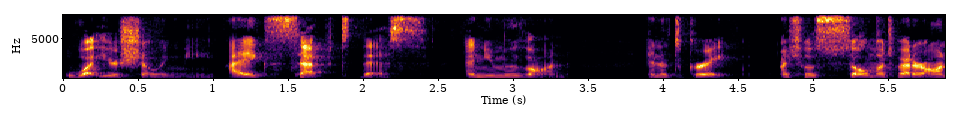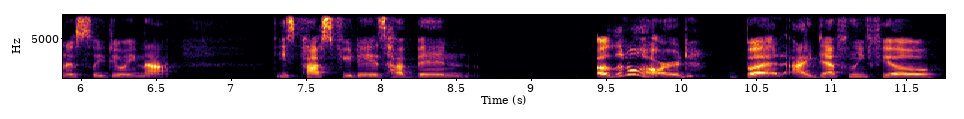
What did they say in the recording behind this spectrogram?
what you're showing me. I accept this. And you move on. And it's great. I feel so much better, honestly, doing that. These past few days have been a little hard, but I definitely feel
